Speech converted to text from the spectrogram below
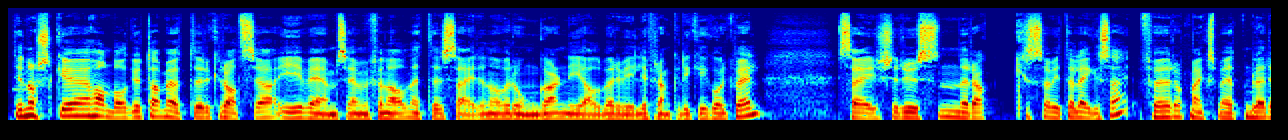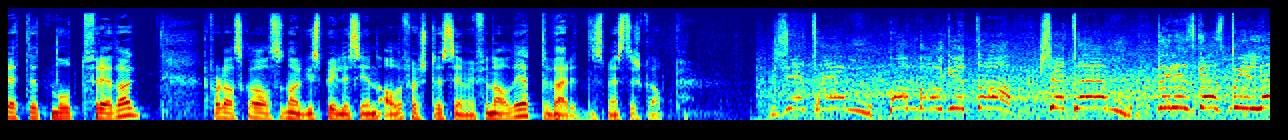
De norske håndballgutta møter Kroatia i VM-semifinalen etter seieren over Ungarn i Albertville i Frankrike i går kveld. Seiersrusen rakk så vidt å legge seg, før oppmerksomheten ble rettet mot fredag. For da skal altså Norge spille sin aller første semifinale i et verdensmesterskap. Jetem! Håndballgutta! Jetem! Dere skal spille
